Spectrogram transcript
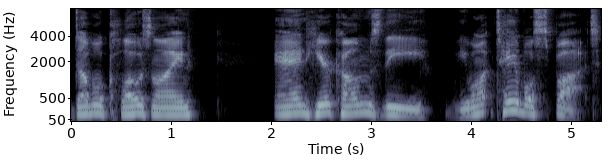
double clothesline. And here comes the We Want Table spot.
